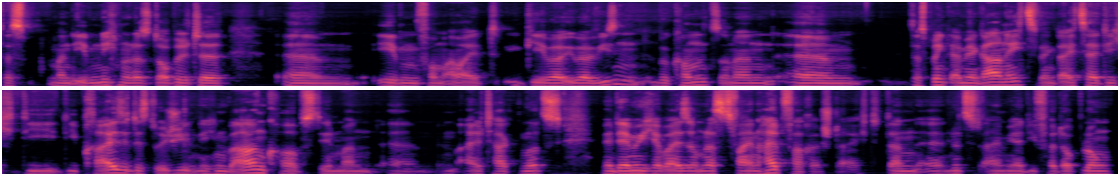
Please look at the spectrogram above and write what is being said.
dass man eben nicht nur das Doppelte ähm, eben vom Arbeitgeber überwiesen bekommt, sondern ähm, das bringt einem ja gar nichts, wenn gleichzeitig die, die Preise des durchschnittlichen Warenkorbs, den man äh, im Alltag nutzt, wenn der möglicherweise um das zweieinhalbfache steigt, dann äh, nützt einem ja die Verdopplung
